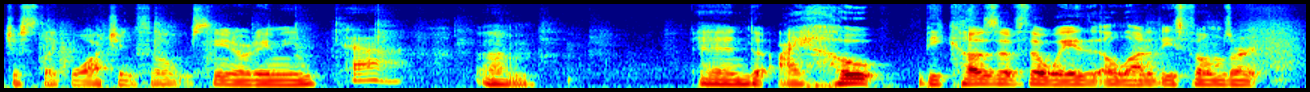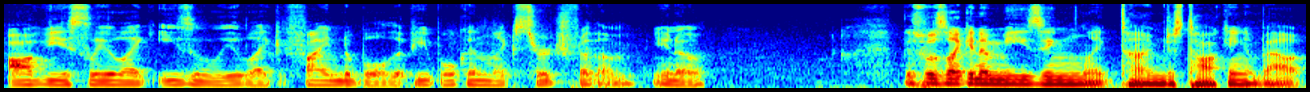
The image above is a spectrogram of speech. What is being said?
just like watching films. You know what I mean? Yeah. Um, and I hope because of the way that a lot of these films aren't obviously like easily like findable that people can like search for them. You know, this was like an amazing like time just talking about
